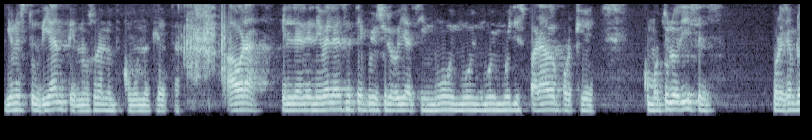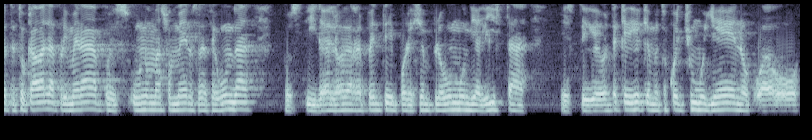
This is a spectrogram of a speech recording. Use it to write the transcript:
y un estudiante, no solamente como un atleta. Ahora, el, el nivel de ese tiempo yo sí lo veía así muy, muy, muy, muy disparado porque, como tú lo dices, por ejemplo, te tocaba la primera, pues uno más o menos, la segunda, pues, y luego de repente, por ejemplo, un mundialista, este, ahorita que dije que me tocó el Chumuyén o, o, o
